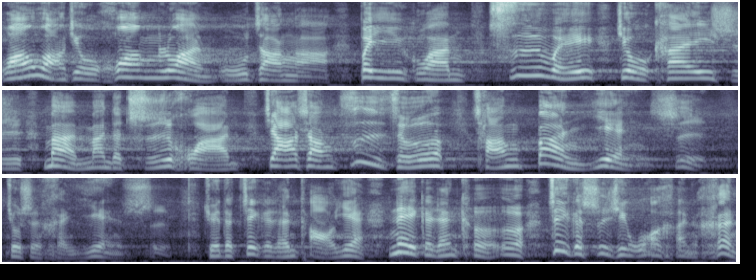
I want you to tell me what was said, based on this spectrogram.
往往就慌乱无章啊。悲观思维就开始慢慢的迟缓，加上自责，常办厌世，就是很厌世，觉得这个人讨厌，那个人可恶，这个事情我很恨，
